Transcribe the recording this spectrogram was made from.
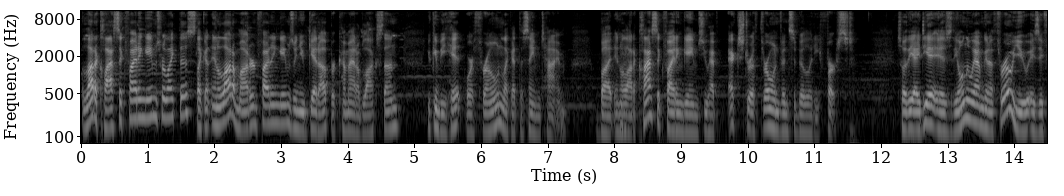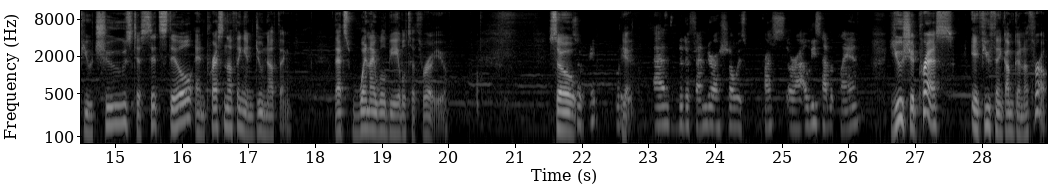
A lot of classic fighting games were like this. Like in a lot of modern fighting games, when you get up or come out of block stun, you can be hit or thrown like at the same time. But in a hmm. lot of classic fighting games, you have extra throw invincibility first. So the idea is the only way I'm going to throw you is if you choose to sit still and press nothing and do nothing. That's when I will be able to throw you. So, so yeah. As the defender, I should always press or at least have a plan. you should press if you think I'm going to throw.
